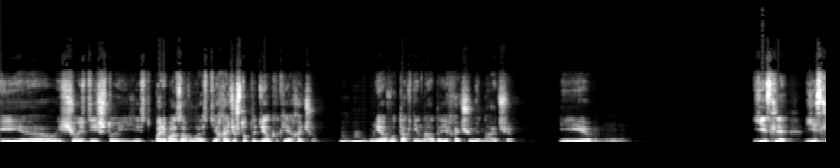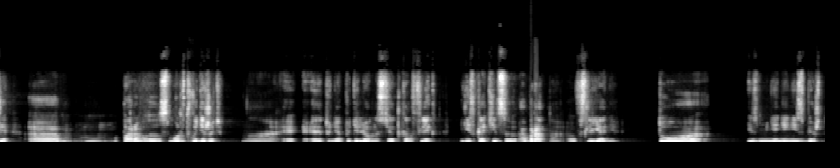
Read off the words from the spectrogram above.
И э, еще здесь что есть? Борьба за власть. Я хочу, чтобы ты делал, как я хочу. Угу. Мне вот так не надо, я хочу иначе. И если, если э, пара сможет выдержать э, эту неопределенность, этот конфликт и не скатиться обратно в слияние, то изменения неизбежны.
